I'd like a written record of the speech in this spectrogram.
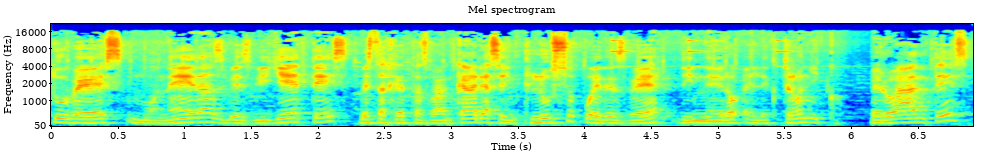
tú ves monedas, ves billetes, ves tarjetas bancarias e incluso puedes ver dinero electrónico. Pero antes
